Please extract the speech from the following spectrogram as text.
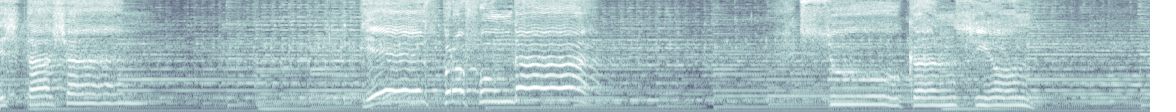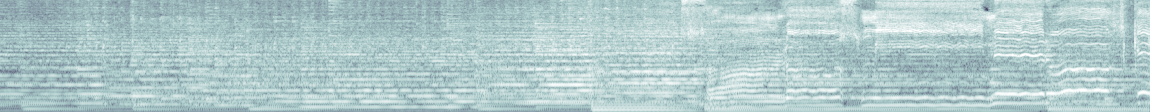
estallan y es profunda su canción. Son los mineros que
